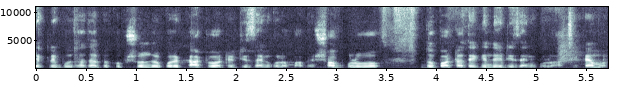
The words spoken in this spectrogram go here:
দেখলে বোঝা যাবে খুব সুন্দর করে কাটওয়ার্টের ডিজাইনগুলো পাবে সবগুলো দোপাট্টাতে কিন্তু এই ডিজাইনগুলো আছে। কেমন?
